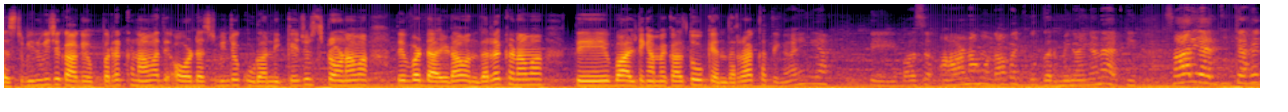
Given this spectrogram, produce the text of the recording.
ਡਸਟਬਿਨ ਵੀ ਚਕਾ ਕੇ ਉੱਪਰ ਰੱਖਣਾ ਵਾ ਤੇ ਔਰ ਡਸਟਬਿਨ ਚੋਂ ਕੂੜਾ ਨਿੱਕੇ ਚੋਂ ਸਟਾਉਣਾ ਵਾ ਤੇ ਵੱਡਾ ਜਿਹੜਾ ਉਹ ਅੰਦਰ ਰੱਖਣਾ ਵਾ ਤੇ ਬਾਲਟੀਆਂ ਮੈਂ ਕੱਲ ਧੋ ਕੇ ਅੰਦਰ ਰੱਖਤੀਆਂ ਹੈਗੀਆਂ। ਤੇ ਬਸ ਆ ਨਾ ਹੋਣਾ ਨਾ ਜਦੋਂ ਗਰਮੀਆਂ ਆਈਆਂ ਨਾ ਐਰਕੀ ਸਾਰੇ ਐਰਕੀ ਚਾਹੇ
